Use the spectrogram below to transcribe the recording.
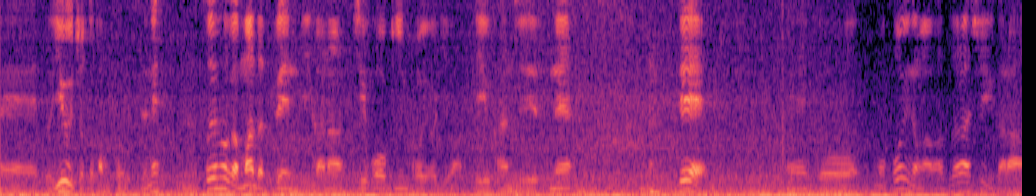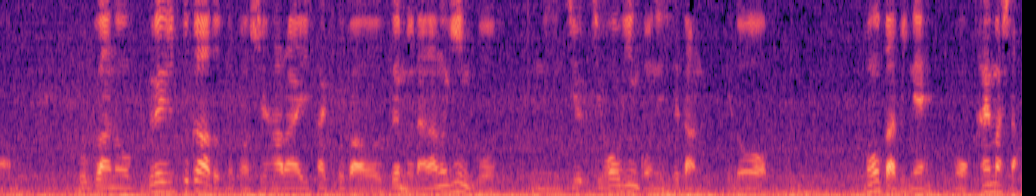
えっ、と、ゆうちょとかもそうですよね。うん。そういう方がまだ便利かな。地方銀行よりはっていう感じですね。で、そういうのが煩わしいから、僕あの、クレジットカードとかの支払い先とかを全部長野銀行に、地方銀行にしてたんですけど、この度ね、もう変えました。うん。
